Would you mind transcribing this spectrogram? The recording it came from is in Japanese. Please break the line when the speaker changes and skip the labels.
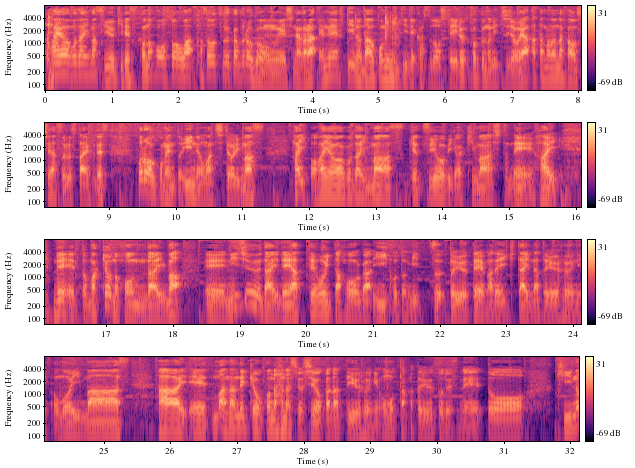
おはようございます。ゆうきです。この放送は仮想通貨ブログを運営しながら NFT の DAO コミュニティで活動している僕の日常や頭の中をシェアするスタイフです。フォロー、コメント、いいねお待ちしております。はい、おはようございます。月曜日が来ましたね。はい。で、えっと、まあ、今日の本題は、えー20代でやっておいた方がいいこと3つというテーマでいきたいなというふうに思います。はい。えーと、まあ、なんで今日こんな話をしようかなっていうふうに思ったかというとですね、えっと、昨日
